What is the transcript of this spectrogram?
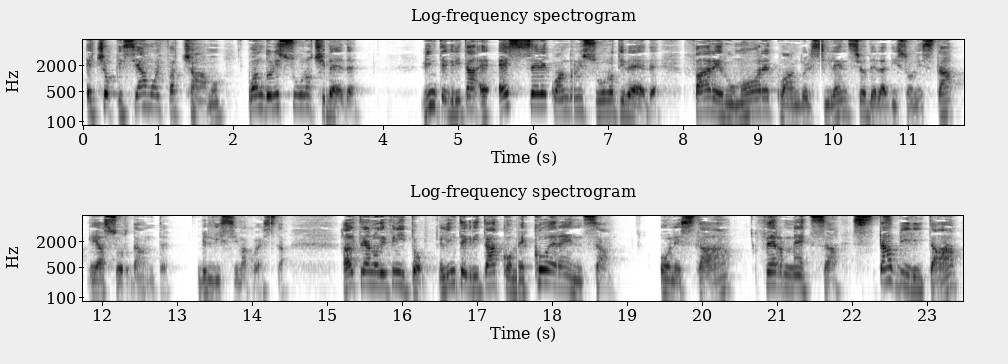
È ciò che siamo e facciamo quando nessuno ci vede. L'integrità è essere quando nessuno ti vede, fare rumore quando il silenzio della disonestà è assordante. Bellissima questa. Altri hanno definito l'integrità come coerenza, onestà, fermezza, stabilità,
